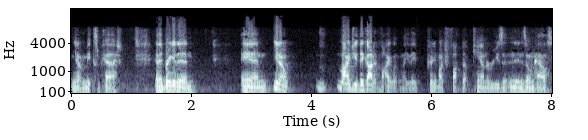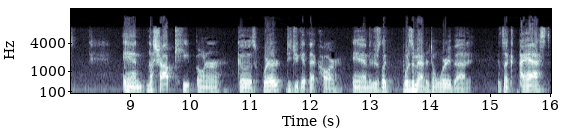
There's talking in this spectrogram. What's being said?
you know make some cash, and they bring it in, and you know, mind you, they got it violently. They pretty much fucked up Keanu Reeves in, in his own house and the shopkeep owner goes, "Where did you get that car?" And they're just like, "What does it matter? Don't worry about it." It's like I asked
